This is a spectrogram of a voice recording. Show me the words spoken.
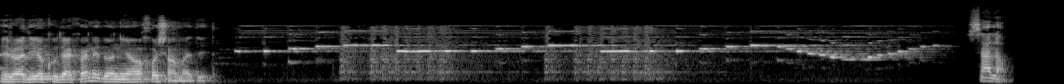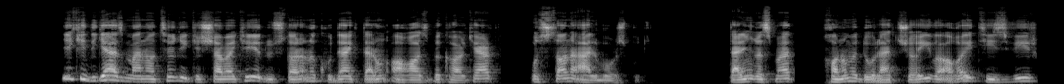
به رادیو کودکان دنیا خوش آمدید. سلام. یکی دیگه از مناطقی که شبکه دوستداران کودک در اون آغاز به کار کرد استان البرز بود. در این قسمت خانم دولتشاهی و آقای تیزویر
